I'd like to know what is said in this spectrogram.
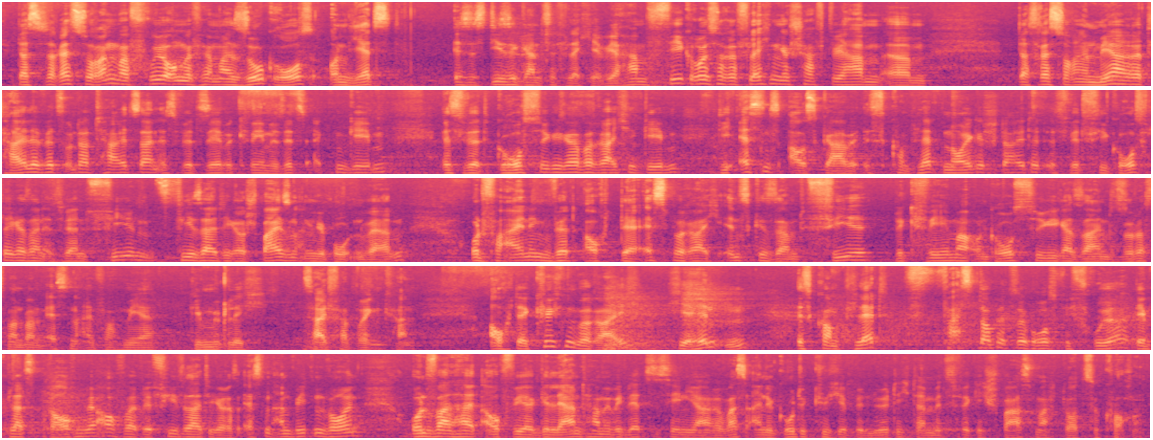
Das Restaurant war früher ungefähr mal so groß und jetzt ist es diese ganze Fläche. Wir haben viel größere Flächen geschafft. Wir haben ähm, das Restaurant in mehrere Teile wird unterteilt sein. Es wird sehr bequeme Sitzecken geben. Es wird großzügige Bereiche geben. Die Essensausgabe ist komplett neu gestaltet. Es wird viel großflächiger sein. Es werden viel vielseitigere Speisen angeboten werden. Und vor allen Dingen wird auch der Essbereich insgesamt viel bequemer und großzügiger sein, sodass man beim Essen einfach mehr gemütlich Zeit verbringen kann. Auch der Küchenbereich hier hinten ist komplett fast doppelt so groß wie früher. Den Platz brauchen wir auch, weil wir vielseitigeres Essen anbieten wollen und weil halt auch wir gelernt haben über die letzten zehn Jahre, was eine gute Küche benötigt, damit es wirklich Spaß macht, dort zu kochen.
